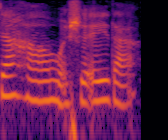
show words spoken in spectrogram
大家好，我是 Ada，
